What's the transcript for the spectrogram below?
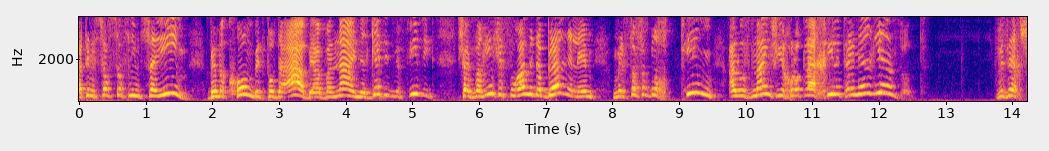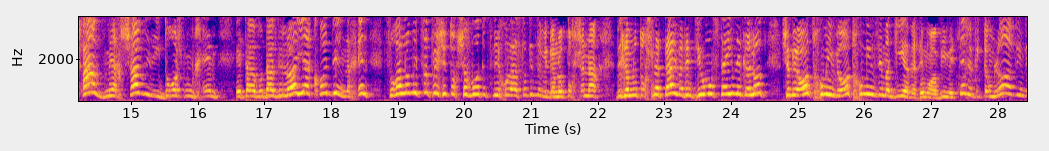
אתם סוף סוף נמצאים במקום, בתודעה, בהבנה אנרגטית ופיזית, שהדברים שסורן מדבר אליהם, סוף סוף נוחתים על אוזניים שיכולות להכיל את האנרגיה הזאת. וזה עכשיו, מעכשיו ידרוש מכם את העבודה, זה לא היה קודם, לכן סורן לא מצפה שתוך שבוע תצליחו לעשות את זה, וגם לא תוך שנה, וגם לא תוך שנתיים, ואתם תהיו מופתעים לגלות שבעוד תחומים ועוד תחומים זה מגיע, ואתם אוהבים את זה, ופתאום לא אוהבים, ו...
